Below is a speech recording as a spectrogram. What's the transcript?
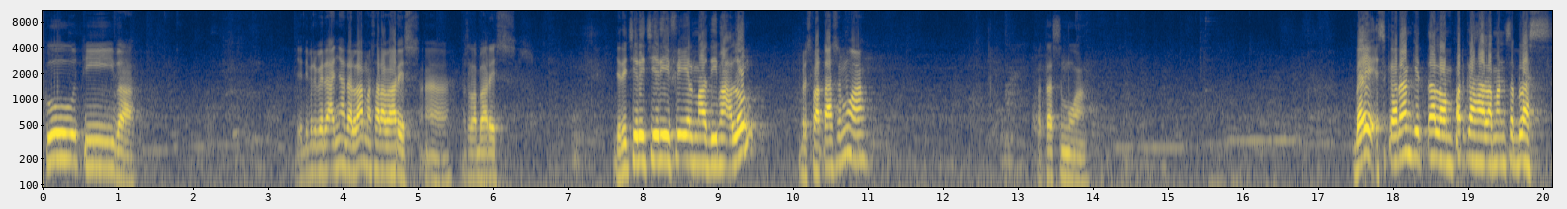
kutiba. Jadi perbedaannya adalah masalah baris. Nah, masalah baris. Jadi ciri-ciri fi'il madhi maklum bersepatah semua. Patah semua. Baik, sekarang kita lompat ke halaman 11.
